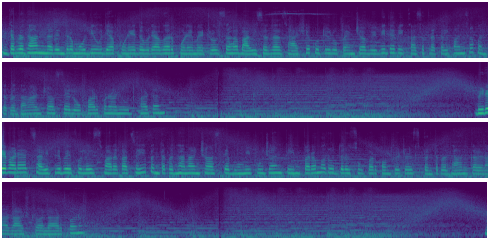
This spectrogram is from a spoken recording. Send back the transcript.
पंतप्रधान नरेंद्र मोदी उद्या पुणे दौऱ्यावर. पुणे मेट्रोसह बावीस हजार सहाशे कोटी रुपयांच्या विविध विकास प्रकल्पांचं पंतप्रधानांच्या हस्ते लोकार्पण आणि उद्घाटन. भिडेवाड्यात सावित्रीबाई फुले स्मारकाचंही पंतप्रधानांच्या हस्ते भूमिपूजन. तीन परमरुद्र सुपर कॉम्प्युटर्स पंतप्रधान करणार राष्ट्राला अर्पण.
